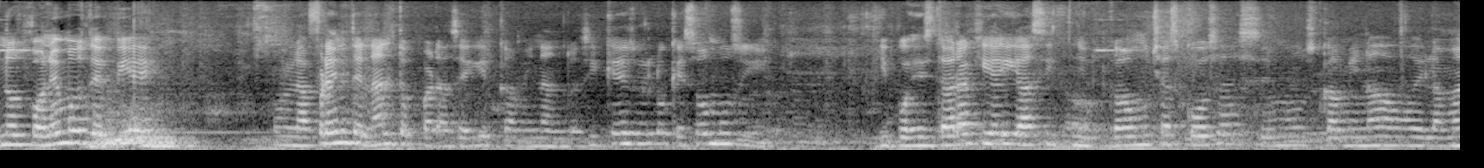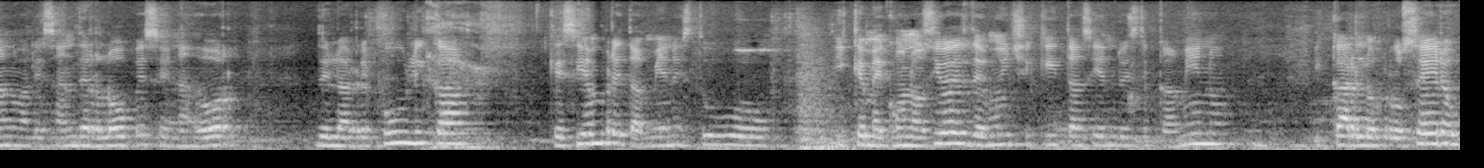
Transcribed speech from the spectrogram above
nos ponemos de pie con la frente en alto para seguir caminando. Así que eso es lo que somos y, y pues estar aquí ahí ha significado muchas cosas. Hemos caminado de la mano a Alexander López, senador de la República, que siempre también estuvo y que me conoció desde muy chiquita haciendo este camino, y Carlos Rosero,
